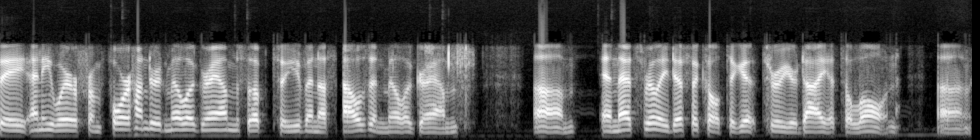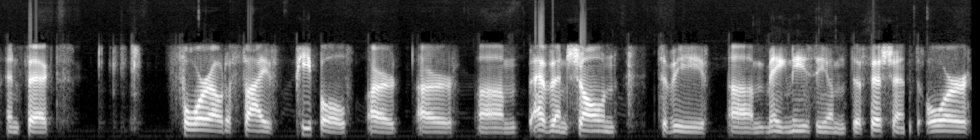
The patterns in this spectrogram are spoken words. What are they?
say anywhere from 400 milligrams up to even a thousand milligrams um, and that's really difficult to get through your diet alone. Uh, in fact, four out of five people are are um, have been shown to be um, magnesium deficient or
